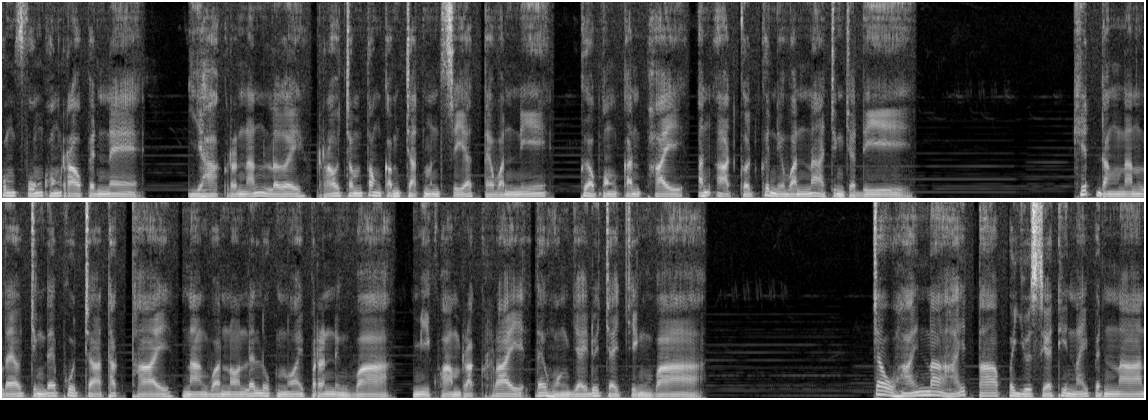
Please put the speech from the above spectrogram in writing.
คุมฝูงของเราเป็นแน่ อยากระนั้นเลยเราจำต้องกำจัดมันเสียแต่วันนี้เพื่อป้องกันภัยอันอาจเกิดขึ้นในวันหน้าจึงจะดี คิดดังนั้นแล้วจึงได้พูดจาทักทาย นางวานอนและลูกน้อยประหนึ่งว่า มีความรักใคร่และห่วงใยด้วยใจจริงว่า จ้าหายหน้าหายตาไปอยู่เสียที่ไหนเป็นนาน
